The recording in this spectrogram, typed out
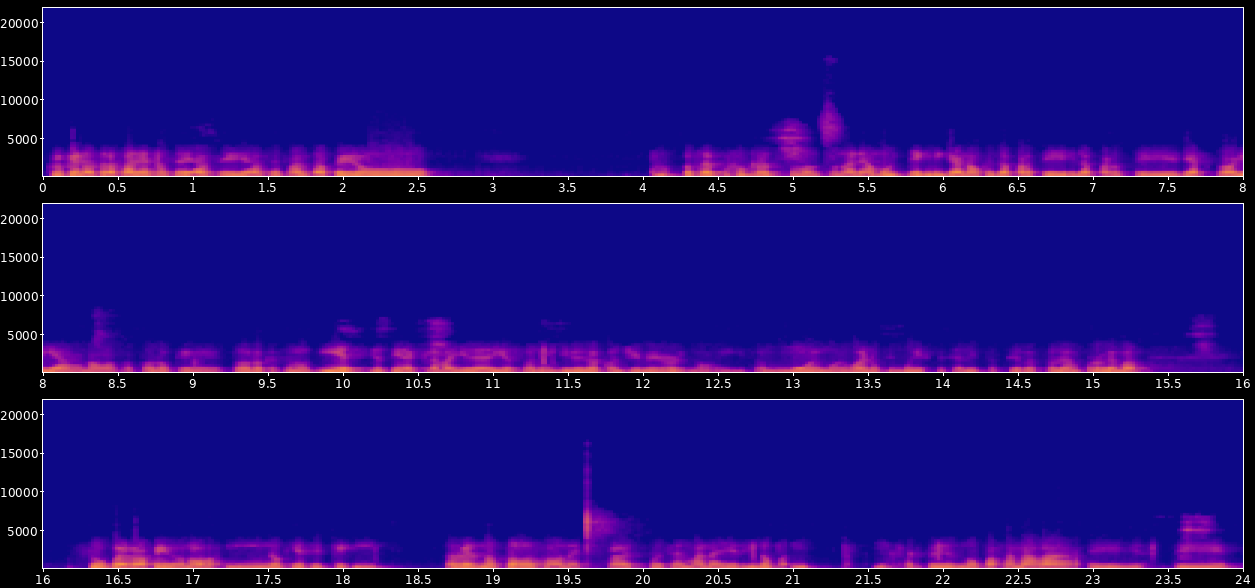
Creo que en otras áreas hace, hace, hace falta, pero, o sea, por ejemplo, somos un área muy técnica, ¿no? Que es la parte, la parte de actuaría, ¿no? O sea, todo lo que, todo lo que hacemos. Y es, yo diría que la mayoría de ellos son individual contributors, ¿no? Y son muy, muy buenos y muy especialistas y resuelven problemas súper rápido, ¿no? Y no quiere decir que, y tal vez no todos son hechos para después ser manager, y no, y y exacto, no pasa nada. Este,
